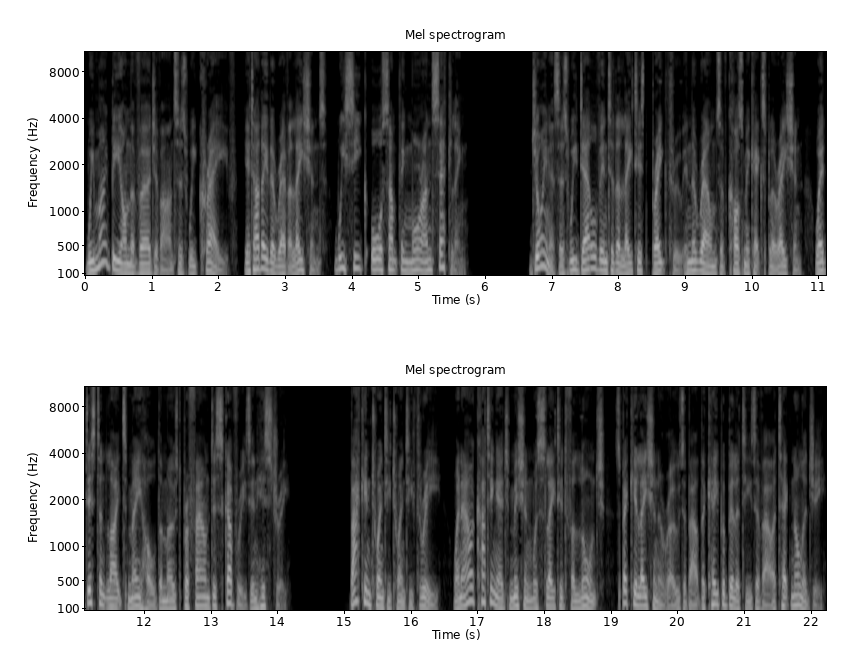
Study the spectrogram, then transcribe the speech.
We might be on the verge of answers we crave, yet are they the revelations we seek or something more unsettling? Join us as we delve into the latest breakthrough in the realms of cosmic exploration, where distant lights may hold the most profound discoveries in history. Back in 2023, when our cutting edge mission was slated for launch, speculation arose about the capabilities of our technology.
